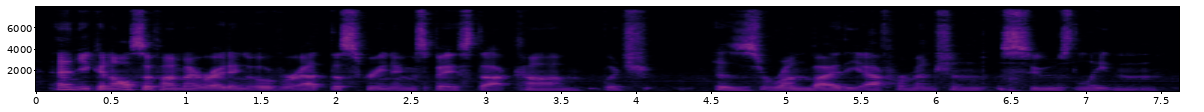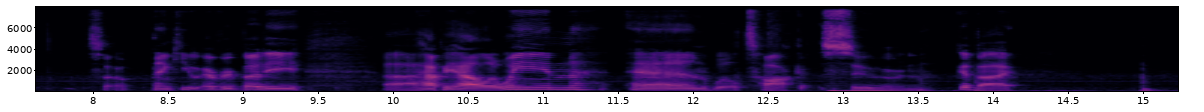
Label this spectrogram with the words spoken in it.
And you can also find my writing over at thescreeningspace.com, which is run by the aforementioned Suze Layton. So thank you, everybody. Uh, happy Halloween, and we'll talk soon. Goodbye.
